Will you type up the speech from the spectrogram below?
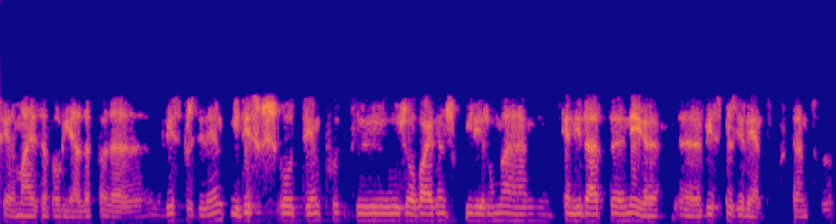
ser mais avaliada para vice-presidente e disse que chegou o tempo de o Joe Biden escolher uma candidata negra a vice-presidente. Portanto,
